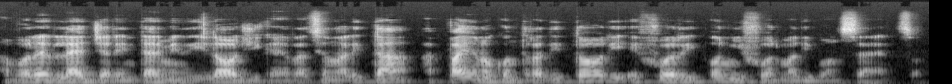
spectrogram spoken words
a voler leggere in termini di logica e razionalità, appaiono contraddittori e fuori ogni forma di buonsenso.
